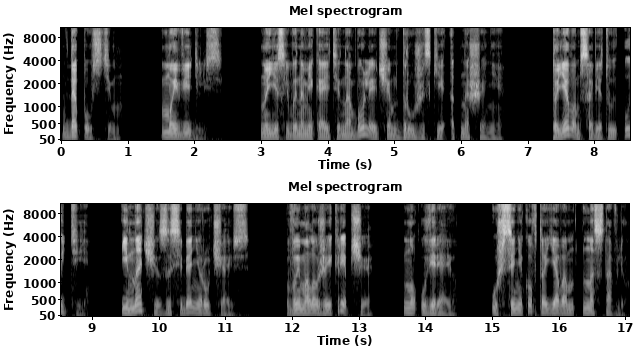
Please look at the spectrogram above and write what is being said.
Допустим, мы виделись. Но если вы намекаете на более чем дружеские отношения, то я вам советую уйти. Иначе за себя не ручаюсь. Вы моложе и крепче, но, уверяю, уж синяков-то я вам наставлю.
